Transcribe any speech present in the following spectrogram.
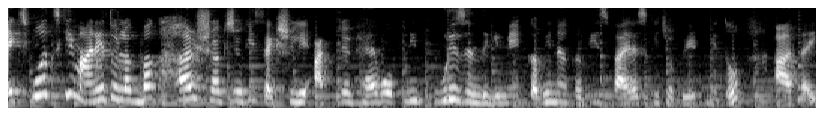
एक्सपर्ट्स की माने तो लगभग हर शख्स जो कि सेक्सुअली एक्टिव है, वो अपनी पूरी ज़िंदगी में कभी ना कभी इस वायरस की चपेट में तो आता ही।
